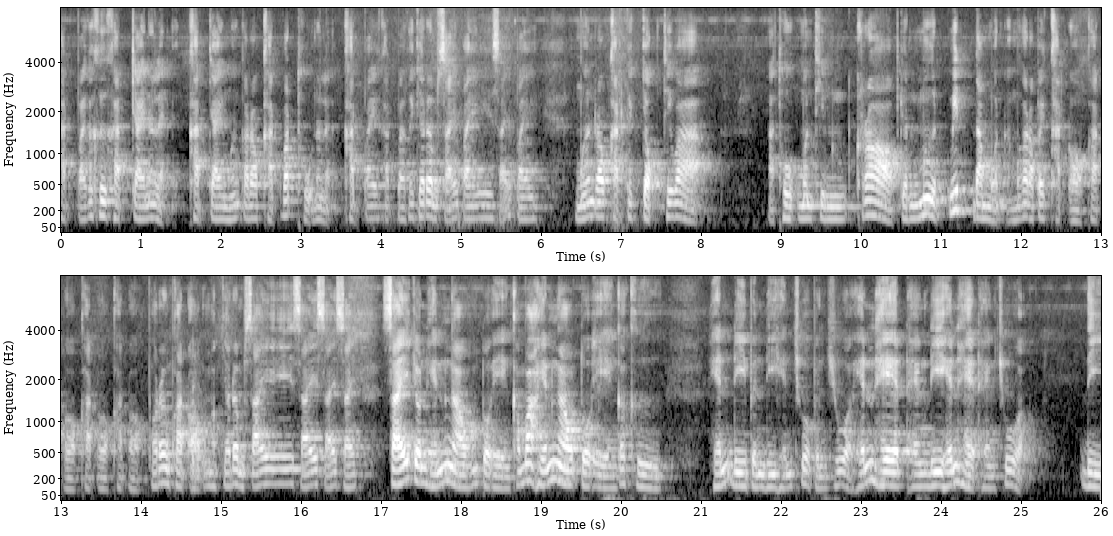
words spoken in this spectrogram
ขัดไปก็คือขัดใจนั่นแหละ ขัดใจเหมือนกับเราขัดวัตถุนั่นแหละ ขัดไปขัดไปก็จะเริ่มใสไปใสไป เหมือนเราขัดกระจกที่ว่าถูกมนทิมครอบจนมืดมิดดำหมดมันก็เราไปขัดออกขัดออกขัดออกขัดออกพอเริ่มขัดออกมันจะเริ่มใสใสใสใสใสจนเห็นเงาของตัวเองคำว่าเห็นเงาตัวเองก็คือ เห็นดีเป็นดีเห็นชั่วเป็นชั่ว เห็นเหตุแห่งดีเห็นเหตุแห่งชั่ว ดี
